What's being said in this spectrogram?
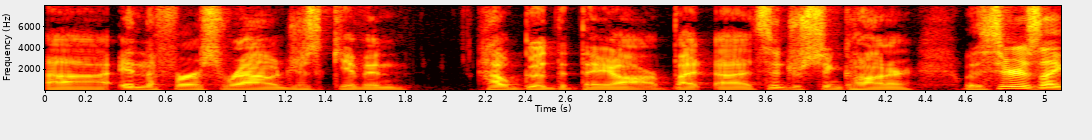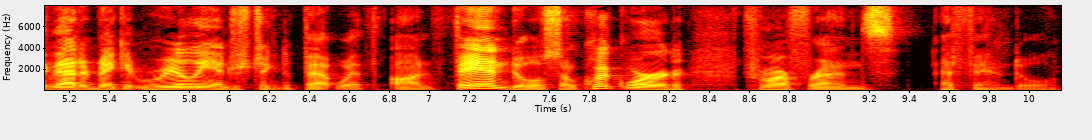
uh, in the first round, just given how good that they are. But uh, it's interesting, Conor. With a series like that, it'd make it really interesting to bet with on FanDuel. So, quick word from our friends at FanDuel.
